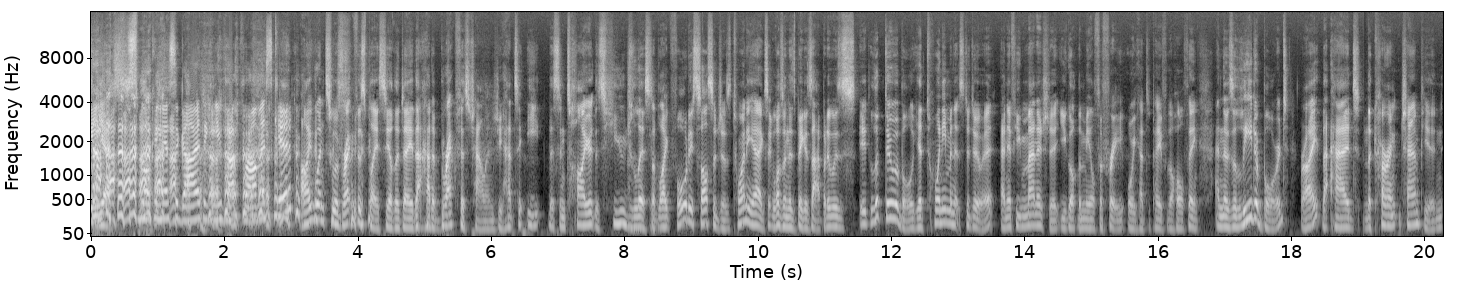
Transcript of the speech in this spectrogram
you eat, yes. smoking a cigar thinking you've got promise kid. I went to a breakfast place the other day that had a breakfast challenge. You had to eat this entire, this huge list of like 40 sausages, 20 eggs. It wasn't as big as that, but it was, it looked doable. You had 20 minutes to do it. And if you managed it, you got the meal for free or you had to pay for the whole thing. And there's a leaderboard, right, that had the current champion,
